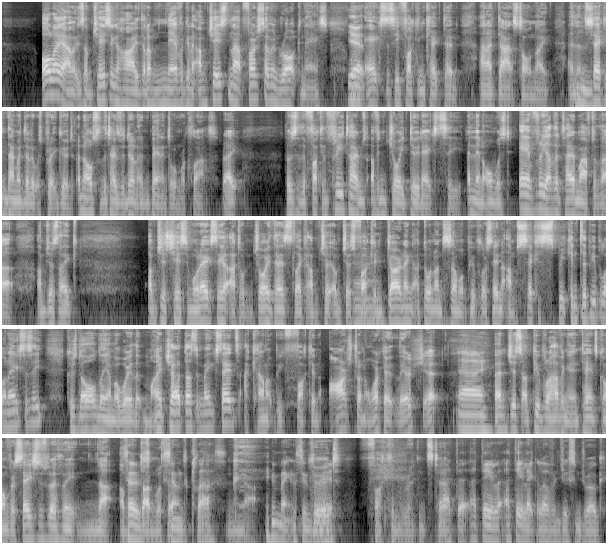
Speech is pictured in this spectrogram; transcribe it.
All I am is I'm chasing a high that I'm never gonna. I'm chasing that first time in RockNess Yeah. when ecstasy fucking kicked in, and I danced all night. And then the mm. second time I did it was pretty good, and also the times we've done it in Benidorm were class, right? Those are the fucking three times I've enjoyed doing ecstasy, and then almost every other time after that, I'm just like, I'm just chasing more ecstasy. I don't enjoy this. Like I'm, ju- I'm just fucking gurning. I don't understand what people are saying. I'm sick of speaking to people on ecstasy because not only am I aware that my chat doesn't make sense, I cannot be fucking arse trying to work out their shit. Aye. And just uh, people are having intense conversations with me. Nah, I'm Sounds, done with sounds it. class. Nah. You're making it sound Good great. fucking riddance I to do, I do, I do like a love-inducing drug.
